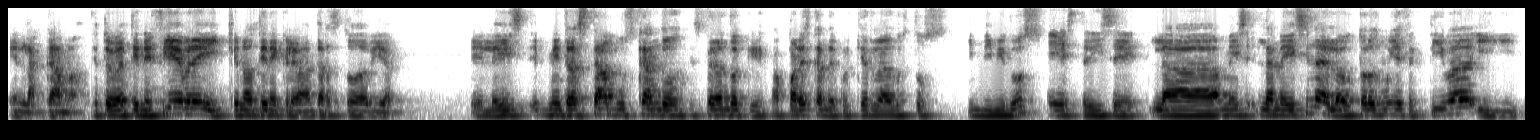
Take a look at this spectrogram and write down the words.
en la cama, que todavía tiene fiebre y que no tiene que levantarse todavía. Eh, mientras está buscando, esperando que aparezcan de cualquier lado estos individuos, este dice, la, la medicina del autor es muy efectiva y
